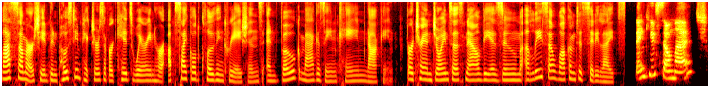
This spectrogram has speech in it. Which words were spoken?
Last summer, she had been posting pictures of her kids wearing her upcycled clothing creations, and Vogue magazine came knocking. Bertrand joins us now via Zoom. Elisa, welcome to City Lights. Thank you so much.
